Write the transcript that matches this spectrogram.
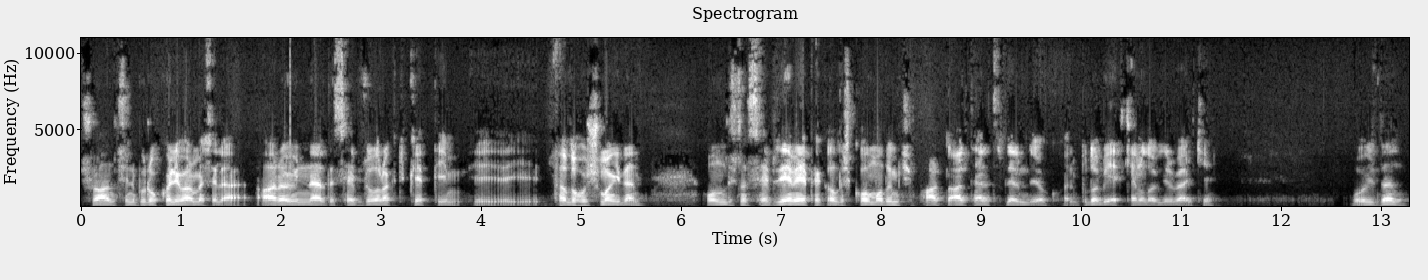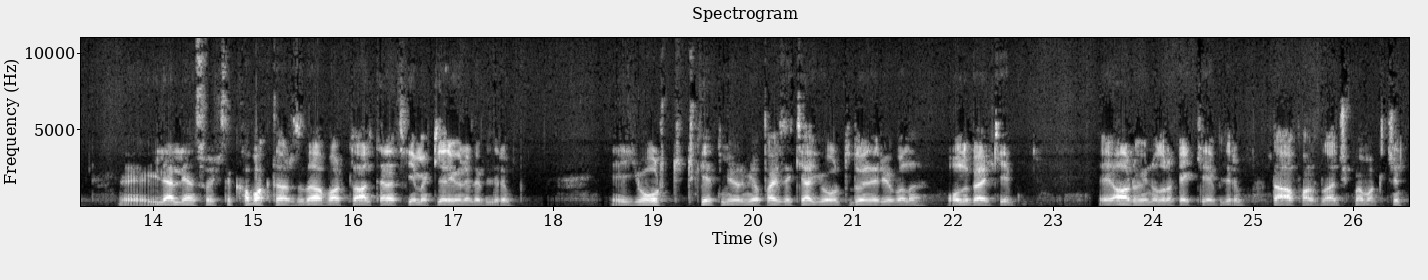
Şu an için brokoli var mesela. Ara öğünlerde sebze olarak tükettiğim, e, tadı hoşuma giden. Onun dışında sebze yemeye pek alışık olmadığım için farklı alternatiflerim de yok. Yani bu da bir etken olabilir belki. O yüzden e, ilerleyen süreçte kabak tarzı daha farklı alternatif yemeklere yönelebilirim. E, yoğurt tüketmiyorum. Yapay zeka yoğurdu da öneriyor bana. Onu belki e, ara öğün olarak ekleyebilirim. Daha fazla acıkmamak için.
